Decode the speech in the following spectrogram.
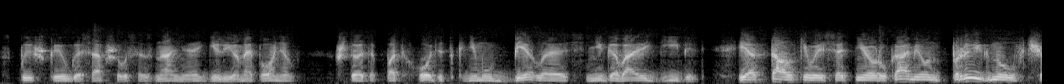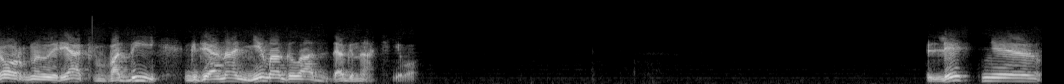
Вспышкой угасавшего сознания Гильоме понял, что это подходит к нему белая снеговая гибель, и, отталкиваясь от нее руками, он прыгнул в черную рябь воды, где она не могла догнать его. Летнее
